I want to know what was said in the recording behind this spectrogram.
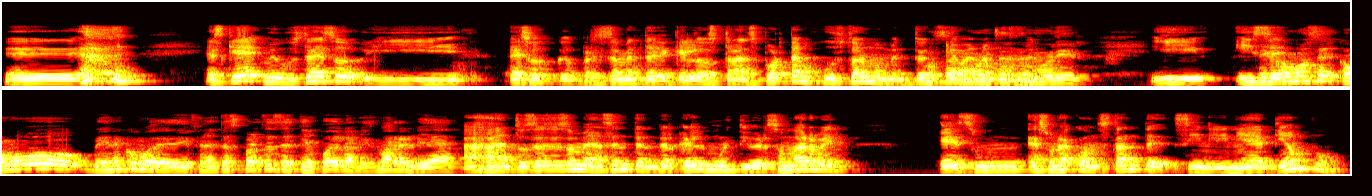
Eh, es que me gusta eso y eso precisamente de que los transportan justo al momento en Justo que van a de morir. Y, y Y, se... cómo, se, cómo viene como de diferentes partes del tiempo de la misma realidad. Ajá, entonces eso me hace entender que el multiverso Marvel es, un, es una constante sin línea de tiempo.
